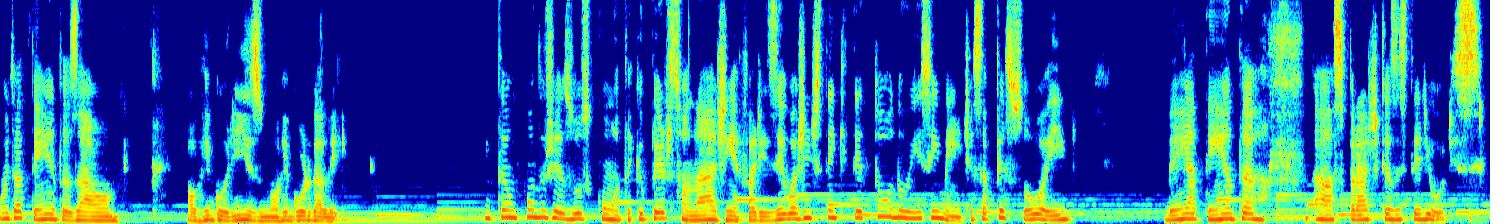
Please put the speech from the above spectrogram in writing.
muito atentas ao, ao rigorismo, ao rigor da lei. Então, quando Jesus conta que o personagem é fariseu, a gente tem que ter tudo isso em mente. Essa pessoa aí, bem atenta às práticas exteriores.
